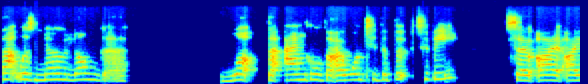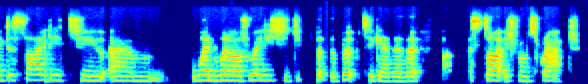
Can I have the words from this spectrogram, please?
that was no longer what the angle that I wanted the book to be. So I, I decided to um, when when I was ready to put the book together that I started from scratch,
